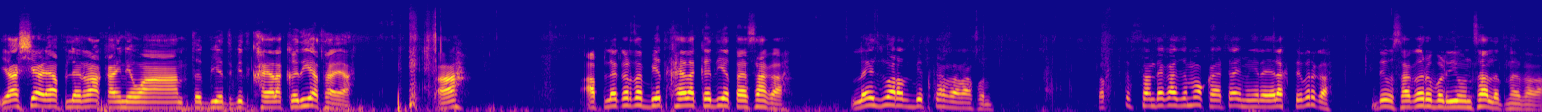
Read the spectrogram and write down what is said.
या शेळ्या आपल्या राखाय निवांत बेत बीत खायला कधी येत या आ? आपल्याकडचा बेत खायला कधी येत आहे सांगा? लय जोरात बेत करणार आपण. फक्त संध्याकाळच्या मोकळ्या टायमिंगला लागते बरं का. दिवसा गडबड येऊन चालत नाही बघा.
